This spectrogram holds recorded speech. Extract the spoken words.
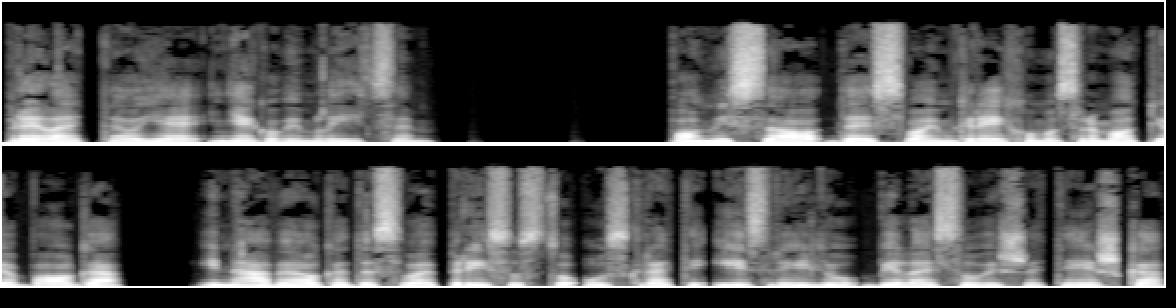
preleteo je njegovim licem. Pomisao da je svojim grehom osramotio Boga i naveo ga da svoje prisustvo uskrati Izraelju bila je suviše teška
